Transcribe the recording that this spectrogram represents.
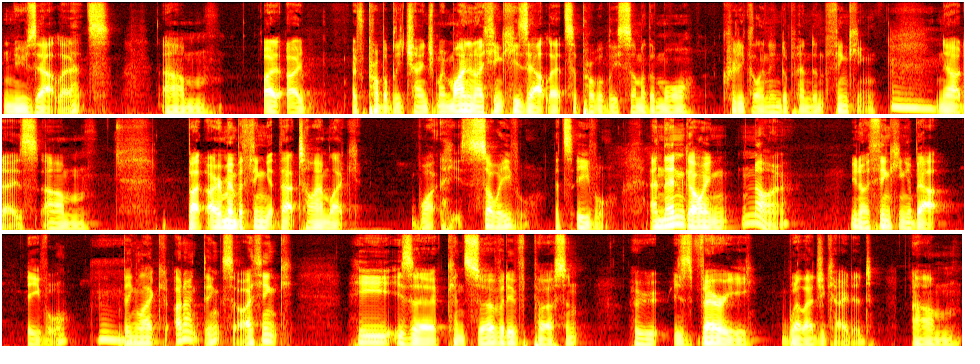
news outlets. Um, I, I, I've probably changed my mind, and I think his outlets are probably some of the more critical and independent thinking Mm. nowadays. Um, but I remember thinking at that time, like, what? He's so evil. It's evil. And then going, no, you know, thinking about evil, Mm. being like, I don't think so. I think he is a conservative person who is very well educated um,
